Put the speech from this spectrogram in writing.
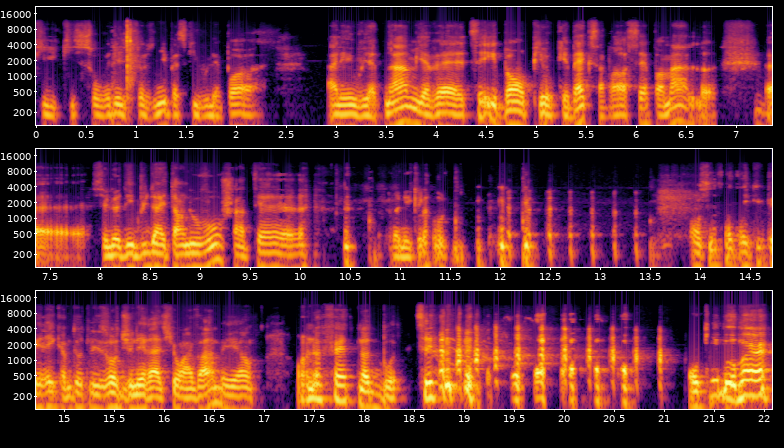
qui, qui, se sauvaient des États-Unis parce qu'ils ne voulaient pas aller au Vietnam. Il y avait, tu sais, bon, puis au Québec, ça brassait pas mal. Mm. Euh, c'est le début d'un temps nouveau, chantait René Claude. on s'est fait récupérer comme toutes les autres générations avant, mais on, a fait notre bout. OK, boomer!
